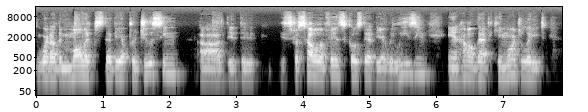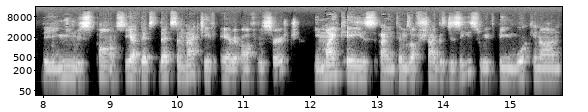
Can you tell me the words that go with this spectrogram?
what are the molecules that they are producing, uh, the, the extracellular vesicles that they are releasing, and how that can modulate the immune response. Yeah, that's that's an active area of research. In my case, uh, in terms of Chagas disease, we've been working on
